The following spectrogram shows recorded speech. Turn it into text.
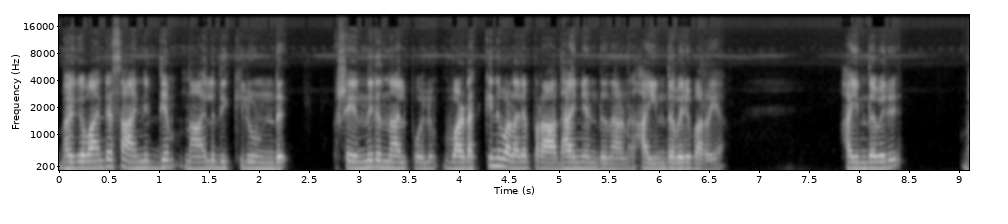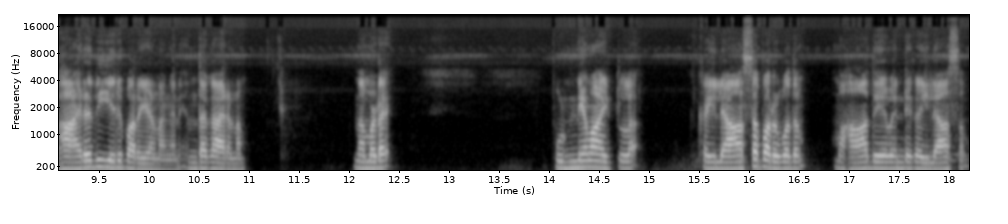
ഭഗവാന്റെ സാന്നിധ്യം നാല് ദിക്കിലുണ്ട്. പക്ഷെ എന്നിരുന്നാൽ പോലും വടക്കിന് വളരെ പ്രാധാന്യമുണ്ട് എന്നാണ് ഹൈന്ദവർ പറയുക ഹൈന്ദവർ ഭാരതീയർ പറയുകയാണ് അങ്ങനെ. എന്താ കാരണം? നമ്മുടെ പുണ്യമായിട്ടുള്ള കൈലാസ പർവതം മഹാദേവന്റെ കൈലാസം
